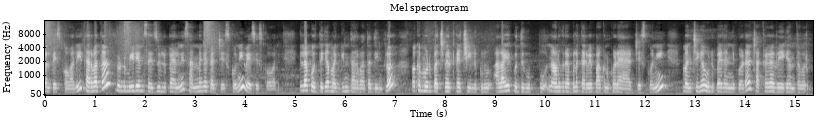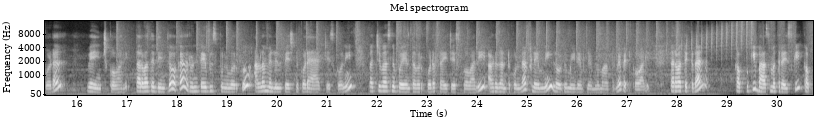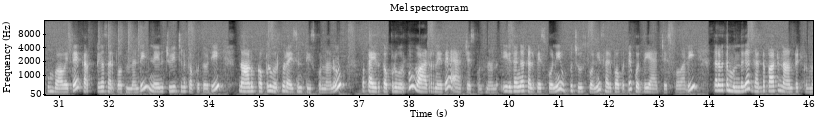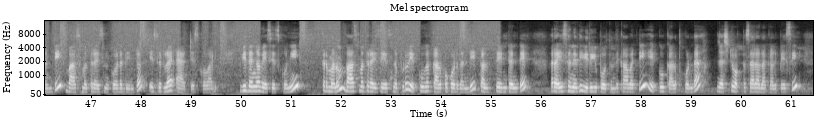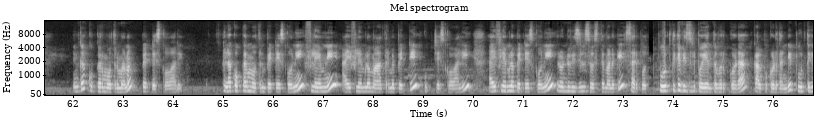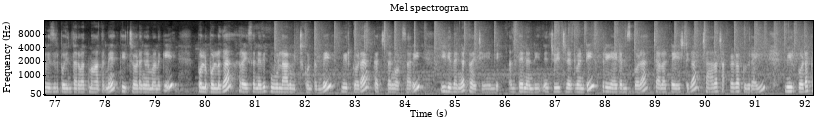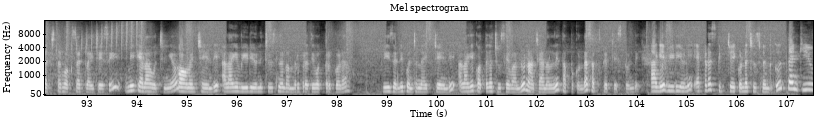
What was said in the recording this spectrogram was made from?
కలిపేసుకోవాలి. తర్వాత రెండు మీడియం సైజు ఉల్లిపాయలని సన్నగా కట్ చేసుకొని వేసేసుకోవాలి. ఇలా కొద్దిగా మగ్గిన తర్వాత దీంట్లో ఒక మూడు పచ్చిమిరపకాయ చీలుకులు అలాగే కొద్దిగా ఉప్పు నాలుగు రెబ్బల కరివేపాకును కూడా యాడ్ చేసుకొని మంచిగా ఉల్లిపాయలన్నీ కూడా చక్కగా వేగేంత వరకు కూడా వేయించుకోవాలి. తర్వాత దీంట్లో ఒక రెండు టేబుల్ స్పూన్ వరకు అల్లం వెల్లుల్లి పేస్ట్ని కూడా యాడ్ చేసుకొని పచ్చివాసన పోయేంత వరకు కూడా ఫ్రై చేసుకోవాలి. అడుగంటకుండా ఫ్లేమ్ని లో టు మీడియం ఫ్లేమ్లో మాత్రమే పెట్టుకోవాలి. తర్వాత ఇక్కడ కప్పుకి బాస్మతి రైస్కి కప్పు బావు అయితే కరెక్ట్గా సరిపోతుందండి. నేను చూయించిన కప్పుతోటి నాలుగు కప్పుల వరకు రైస్ని తీసుకున్నాను. ఒక ఐదు కప్పుల వరకు వాటర్ని అయితే యాడ్ చేసుకుంటున్నాను. ఈ విధంగా కలిపేసుకొని ఉప్పు చూసుకొని సరిపోతే కొద్దిగా యాడ్ చేసుకోవాలి. తర్వాత ముందుగా గంట పాటు నానబెట్టుకున్నటువంటి బాస్మతి రైస్ని కూడా దీంట్లో ఎసురులో యాడ్ చేసుకోవాలి. ఈ విధంగా వేసేసుకొని ఇక్కడ మనం బాస్మతి రైస్ వేసినప్పుడు ఎక్కువగా కలపకూడదండి. కలిపితే ఏంటంటే రైస్ అనేది విరిగిపోతుంది కాబట్టి ఎక్కువ కలపకుండా జస్ట్ ఒక్కసారి అలా కలిపేసి ఇంకా కుక్కర్ మూతను మనం పెట్టేసుకోవాలి. ఇలా కుక్కర్ మూతను పెట్టేసుకొని ఫ్లేమ్ని ఐ ఫ్లేమ్లో మాత్రమే పెట్టి కుక్ చేసుకోవాలి. ఐ ఫ్లేమ్లో పెట్టేసుకొని రెండు విజిల్స్ వస్తే మనకి సరిపోతుంది. పూర్తిగా విజిల్ పోయేంత వరకు కూడా కలపకూడదండి. పూర్తిగా విజిల్ పోయిన తర్వాత మాత్రమే తీర్చోవడంగానే మనకి పొల్లు పొల్లుగా రైస్ అనేది పువ్వులాగా విచ్చుకుంటుంది. మీరు కూడా ఖచ్చితంగా ఒకసారి ఈ విధంగా ట్రై చేయండి. అంతేనండి నేను చూపించినటువంటి త్రీ ఐటమ్స్ కూడా చాలా టేస్ట్గా చాలా చక్కగా కుదిరాయి. మీరు కూడా ఖచ్చితంగా ఒకసారి ట్రై చేసి మీకు ఎలా వచ్చినాయో కామెంట్ చేయండి. అలాగే వీడియోని చూసిన వాళ్ళందరూ ప్రతి ఒక్కరు కూడా ప్లీజ్ అండి కొంచెం లైక్ చేయండి. అలాగే కొత్తగా చూసేవాళ్ళు నా ఛానల్ని తప్పకుండా సబ్స్క్రైబ్ చేసుకోండి. అలాగే వీడియోని ఎక్కడ స్కిప్ చేయకుండా చూసినందుకు థ్యాంక్ యూ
